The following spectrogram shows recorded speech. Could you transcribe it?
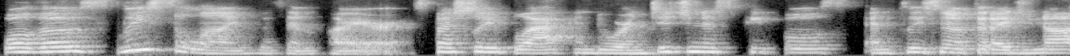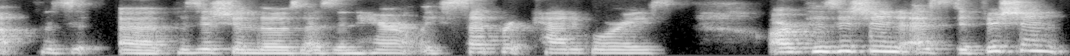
while those least aligned with empire, especially Black and or Indigenous peoples, and please note that I do not pos uh, position those as inherently separate categories, are positioned as deficient,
